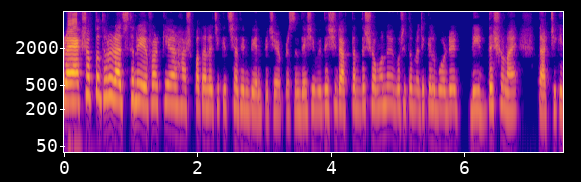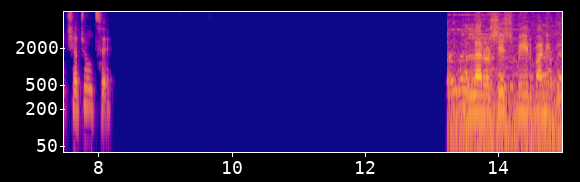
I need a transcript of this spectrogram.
প্রায় এক সপ্তাহ ধরে রাজধানীর এফআর কেয়ার হাসপাতালে চিকিৎসাধীন বিএনপি চেয়ারপারসন। দেশি বিদেশি ডাক্তারদের সমন্বয়ে গঠিত মেডিকেল বোর্ডের নির্দেশনায় তার চিকিৎসা চলছে। আল্লাহর অশেষ মেহরবানিতে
